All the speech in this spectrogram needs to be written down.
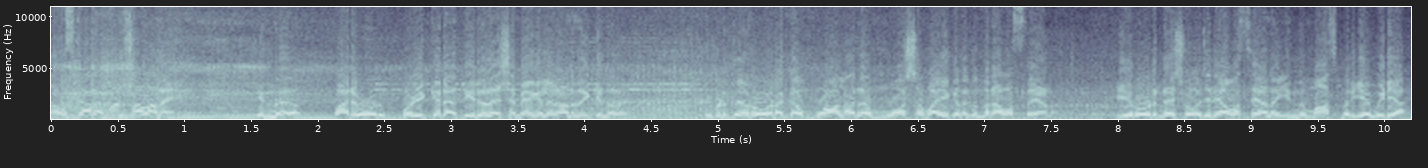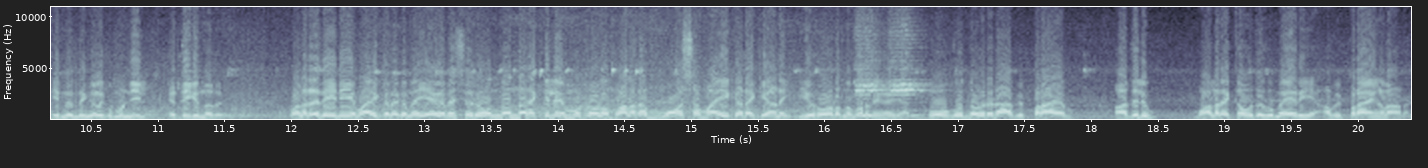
നമസ്കാരം മനസ്സാവാണേ ഇന്ന് പരവൂർ പൊഴിക്കര തീരദേശ മേഖലയിലാണ് നിൽക്കുന്നത്. ഇവിടുത്തെ റോഡൊക്കെ വളരെ മോശമായി കിടക്കുന്ന ഒരു അവസ്ഥയാണ് ഈ റോഡിന്റെ ശോചനീയാവസ്ഥയാണ് ഇന്ന് മാസ്മരിയ മീഡിയ ഇന്ന് നിങ്ങൾക്ക് മുന്നിൽ എത്തിക്കുന്നത്. വളരെ ദയനീയമായി കിടക്കുന്ന ഏകദേശം ഒരു ഒന്നൊന്നര കിലോമീറ്ററോളം വളരെ മോശമായി കിടക്കുകയാണ് ഈ റോഡെന്ന് പറഞ്ഞു കഴിഞ്ഞാൽ. പോകുന്നവരുടെ അഭിപ്രായം അതിലും വളരെ കൗതുകമേറിയ അഭിപ്രായങ്ങളാണ്.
